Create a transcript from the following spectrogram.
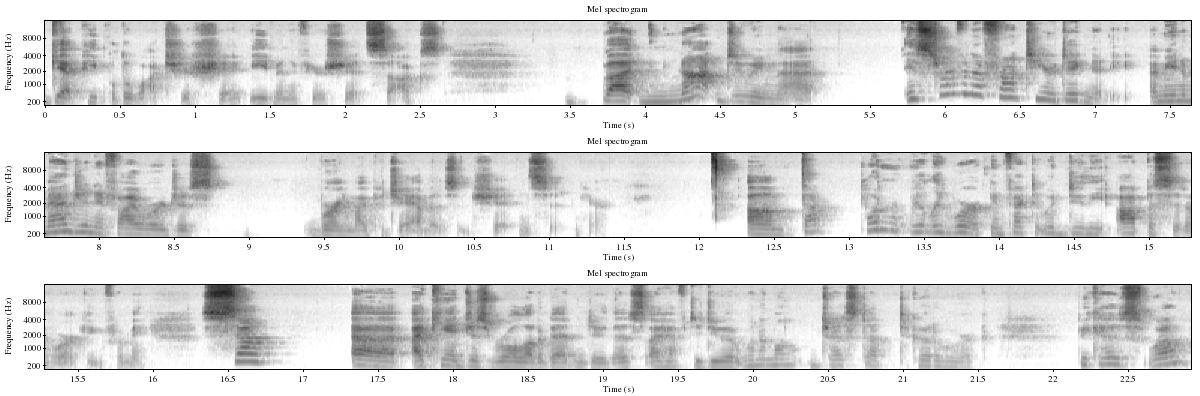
get people to watch your shit, even if your shit sucks. But not doing that is sort of an affront to your dignity. I mean, imagine if I were just wearing my pajamas and shit and sitting here. Um, that wouldn't really work. In fact, it would do the opposite of working for me. So, uh, I can't just roll out of bed and do this. I have to do it when I'm all dressed up to go to work. Because, well,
